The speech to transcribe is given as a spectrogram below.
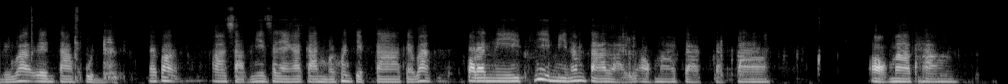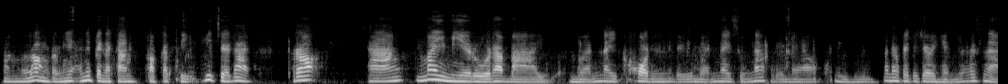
หรือว่าเลนส์ตาขุ่นแล้วก็อาสัตว์มีแสดงอาการเหมือนคนเจ็บตา แต่ว่ากรณีที่มีน้ำตาไหลออกมาจากจากตา ออกมาทาง ทางร่องตรงนี้ อันนี้เป็นอาการปกติที่เจอได้ เพราะช้างไม่มีรูระบายเหมือนในคนหรือเหมือนในสุนัขหรือแมวอืมมันเราไปเจอเห็นลักษณะ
